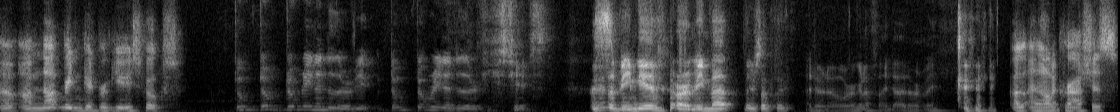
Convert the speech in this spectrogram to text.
Um, I'm not reading good reviews, folks. don't don't don't read into the review. Don't don't read into the reviews, James. Is this a meme game or a meme map or something? I don't know. We're gonna find out, aren't we? A, a lot of crashes.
